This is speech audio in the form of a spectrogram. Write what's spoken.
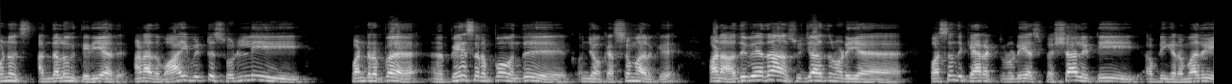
ஒன்றும் அந்த அளவுக்கு தெரியாது. ஆனால் அதை வாய் விட்டு சொல்லி பண்ணுறப்ப பேசுகிறப்போ வந்து கொஞ்சம் கஷ்டமாக இருக்குது ஆனால் அதுவே தான் சுஜாதனுடைய வசந்த் கேரக்டருடைய ஸ்பெஷாலிட்டி அப்படிங்கிற மாதிரி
